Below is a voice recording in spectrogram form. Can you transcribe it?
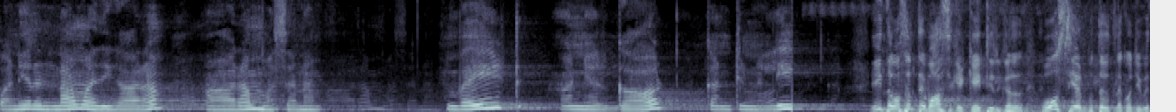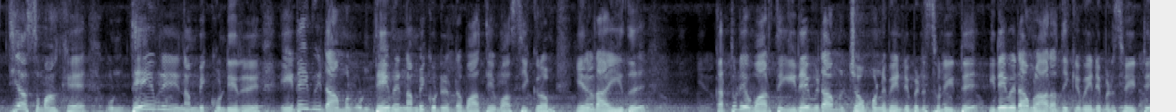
பன்னிரெண்டாம் அதிகாரம் ஆறாம் வசனம். Wait on your God continually இந்த வசனத்தை வாசிக்க கேட்டீர்கள். ஓசியன் புத்தகத்தில் கொஞ்சம் வித்தியாசமாக உன் தேவனை நம்பிக்கொண்டிரு. இடைவிடாமல் உன் தேவனை நம்பிக்கொண்டிருந்த வார்த்தையை வாசிக்கிறோம். என்னடா இது? கத்துடைய வார்த்தை இடைவிடாமல் ஜெபம் பண்ண வேண்டும் என்று சொல்லிட்டு இடைவிடாமல் ஆராதிக்க வேண்டும் என்று சொல்லிட்டு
